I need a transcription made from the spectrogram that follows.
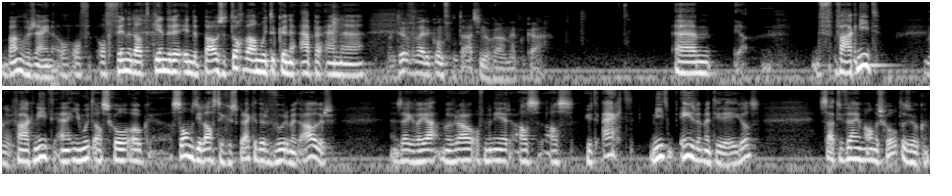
bang voor zijn. Of, of, of vinden dat kinderen in de pauze toch wel moeten kunnen appen. En, eh, Maar durven wij de confrontatie nog aan met elkaar? ehm, ja, vaak niet. Nee. Vaak niet. En je moet als school ook soms die lastige gesprekken durven voeren met ouders. En zeggen van ja, mevrouw of meneer, als, als u het echt niet eens bent met die regels, staat u vrij om een andere school te zoeken.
